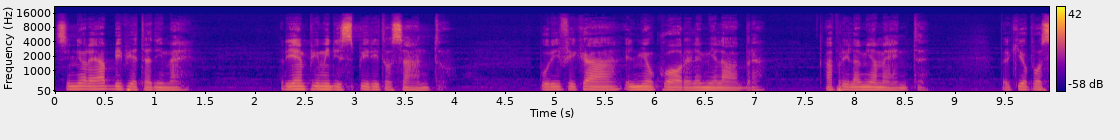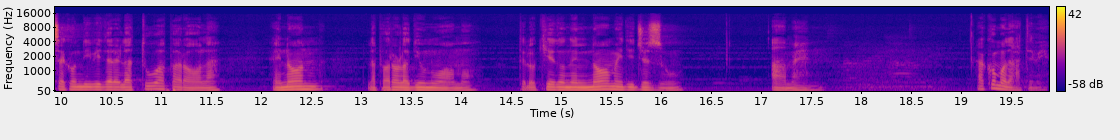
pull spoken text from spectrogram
Signore, abbi pietà di me, riempimi di Spirito Santo, purifica il mio cuore, le mie labbra, apri la mia mente, perché io possa condividere la tua parola e non la parola di un uomo. Te lo chiedo nel nome di Gesù. Amen. Accomodatevi.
